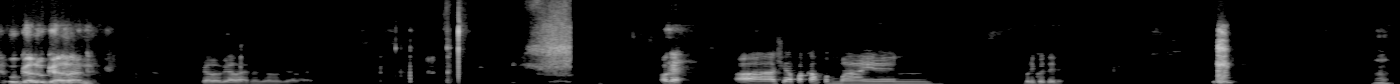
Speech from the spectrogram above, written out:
Ugal-ugalan. Ugal-ugalan, ugal-ugalan. Oke, Ah, siapakah pemain berikut ini? Hah?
